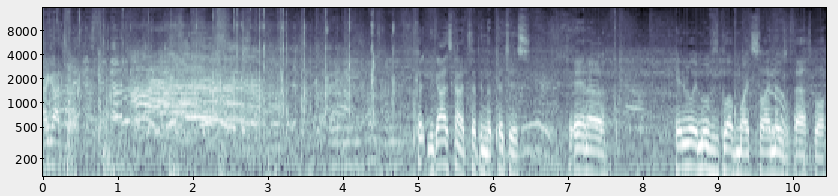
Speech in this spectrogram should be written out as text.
I got you. The guy's kind of tipping the pitches, and uh, he didn't really move his glove much, so I knew it was a fastball.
